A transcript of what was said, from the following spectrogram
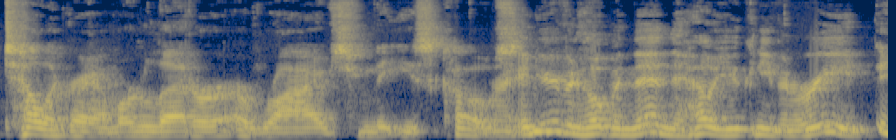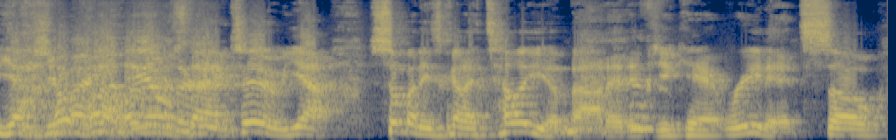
telegram or letter arrives from the East Coast. Right. And you're even hoping then, the hell, you can even read. Yeah, you might well, not be able there's to that read. too. Yeah, somebody's going to tell you about it if you can't read it. So,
